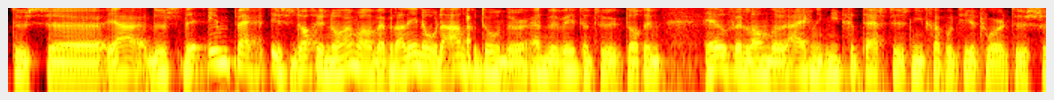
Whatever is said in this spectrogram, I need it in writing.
Dus uh, ja, dus de impact is toch enorm. Want we hebben het alleen over de aangetoonde. En we weten natuurlijk dat in heel veel landen eigenlijk niet getest is, niet gerapporteerd wordt. Dus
